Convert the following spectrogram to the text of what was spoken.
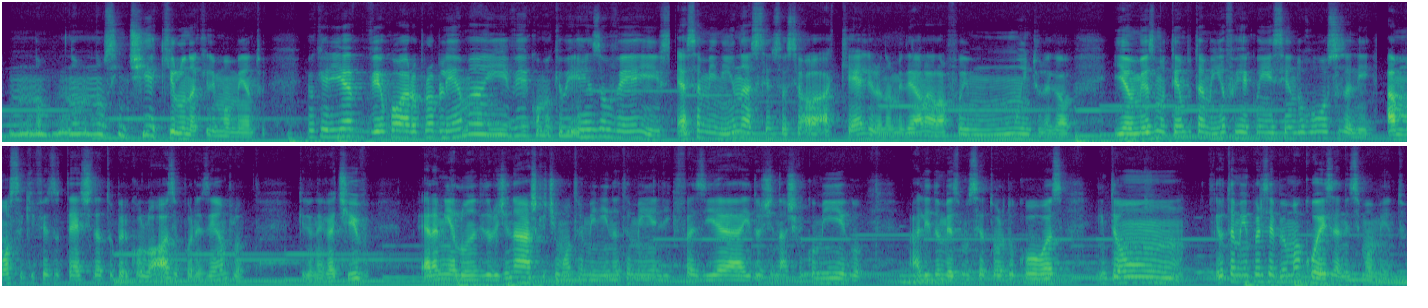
não, não, não aquilo naquele momento. Eu queria ver qual era o problema e ver como que eu ia resolver isso. Essa menina, assistente social, a Kelly, o nome dela, ela foi muito legal. E ao mesmo tempo também eu fui reconhecendo rostos ali. A moça que fez o teste da tuberculose, por exemplo, que deu negativo, era minha aluna de hidroginástica. Tinha uma outra menina também ali que fazia hidroginástica comigo, ali do mesmo setor do COAS. Então eu também percebi uma coisa nesse momento.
